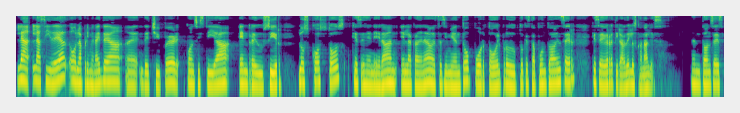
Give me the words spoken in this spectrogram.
La, las ideas o la primera idea eh, de Cheaper consistía en reducir los costos que se generan en la cadena de abastecimiento por todo el producto que está a punto de vencer que se debe retirar de los canales. Entonces,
